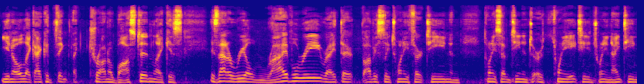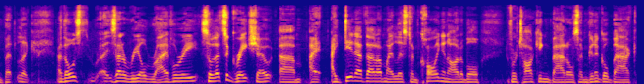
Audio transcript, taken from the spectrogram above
You know, like I could think like Toronto Boston, like is is that a real rivalry? Right there, obviously 2013 and 2017 and or 2018 and 2019. But look, are those is that a real rivalry? So that's a great shout. Um, I I did have that on my list. I'm calling an audible. If we're talking battles, I'm going to go back.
